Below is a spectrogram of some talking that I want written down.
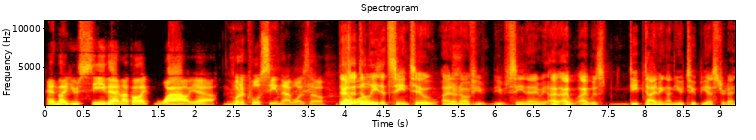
and like you see that, and I thought like, wow, yeah. what a cool scene that was, though. There's That a was. deleted scene too. I don't know if you've you've seen any. I, I I was deep diving on YouTube yesterday,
